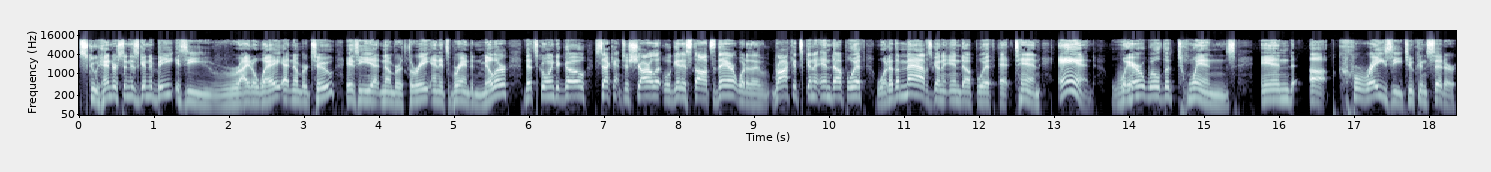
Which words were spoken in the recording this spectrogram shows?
Scoot Henderson is going to be. Is he right away at number two? Is he at number three? And it's Brandon Miller that's going to go second to Charlotte. We'll get his thoughts there. What are the Rockets going to end up with? What are the Mavs going to end up with at 10? And where will the Twins end up? Crazy to consider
